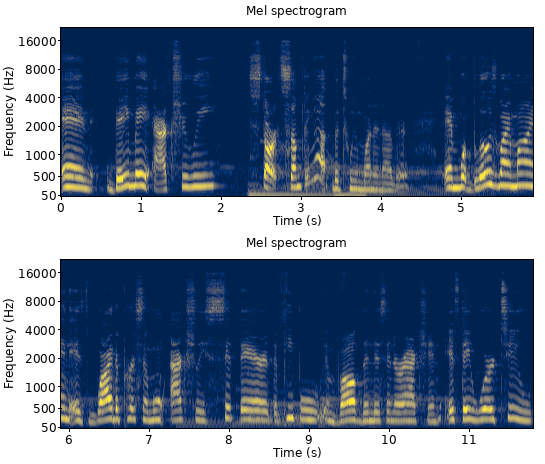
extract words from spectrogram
And they may actually start something up between one another. And what blows my mind is why the person won't actually sit there, the people involved in this interaction, if they were to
